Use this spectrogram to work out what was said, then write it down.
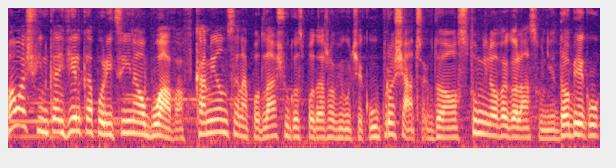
Mała świnka i wielka policyjna obława. W kamionce na Podlasiu gospodarzowi uciekł prosiaczek. Do 100-milowego lasu nie dobiegł,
